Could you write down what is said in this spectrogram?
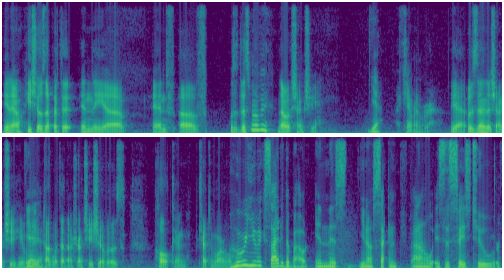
You know, he shows up at the in the uh, end of was it this movie? No, it was Shang Chi. Yeah. I can't remember. Yeah, it was in the Shang Chi. we yeah. didn't talk about that in our Shang Chi show. But it was Hulk and Captain Marvel. Who are you excited about in this? You know, second. I don't know. Is this phase two or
